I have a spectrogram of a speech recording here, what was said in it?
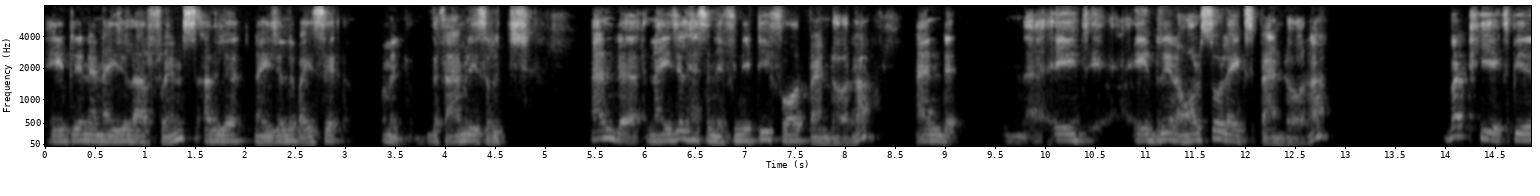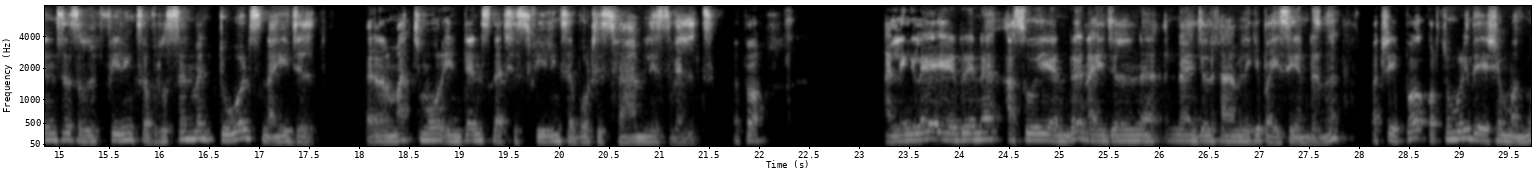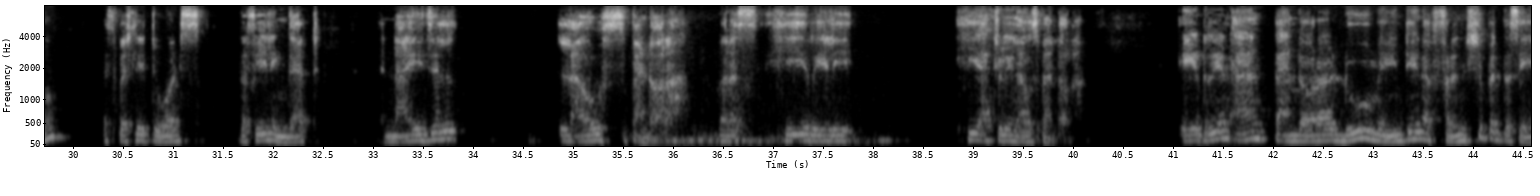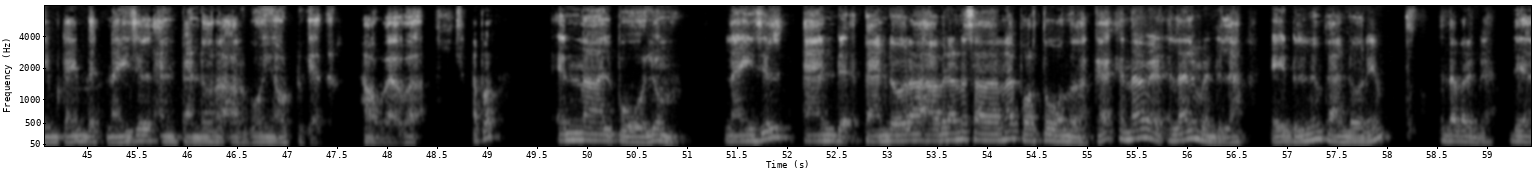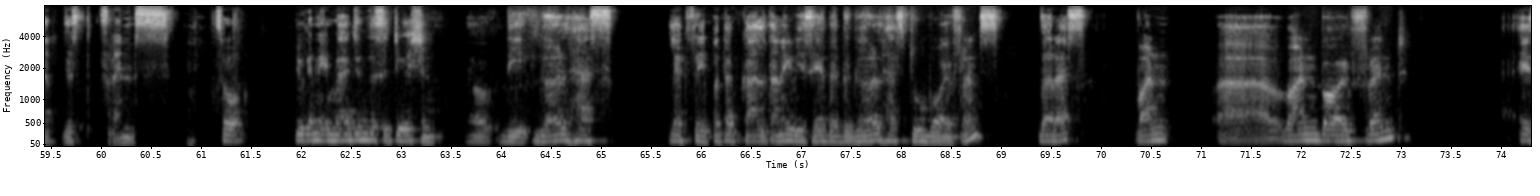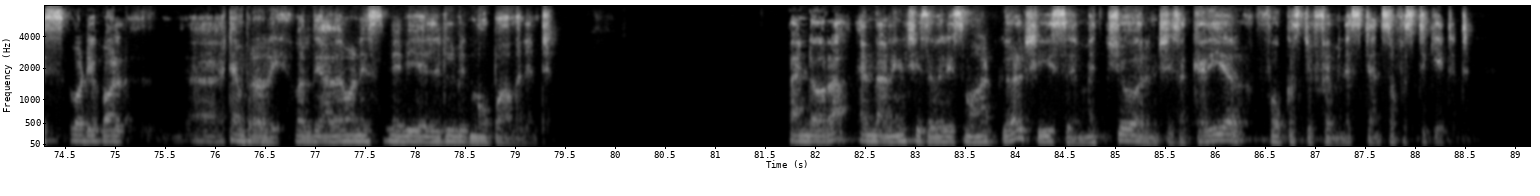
Adrian and Nigel are friends അതിൽ നൈജലിന് പൈസ I mean the family is rich and Nigel has an affinity for Pandora and Adrian also likes Pandora, but he experiences feelings of resentment towards Nigel that are much more intense than his feelings about his family's wealth. അപ്പോൾ അല്ലെങ്കിൽ ഏഡ്രിന് അസൂയുണ്ട് നൈജലിന് Nigel ഫാമിലിക്ക് പൈസ ഉണ്ടെന്ന് പക്ഷെ ഇപ്പോൾ കുറച്ചും കൂടി ദേഷ്യം വന്നു especially towards the feeling that Nigel loves Pandora whereas he really he actually loves Pandora. Adrian and Pandora do maintain a friendship at the same time that Nigel and Pandora are going out together. However, അപ്പോൾ എന്നാൽ പോലും Nigel and Pandora അവരാണ് സാധാരണ പുറത്തു പോകുന്നതൊക്കെ എന്നാ എന്നാലും വേണ്ടില്ല ഏഡ്രിനും പാൻഡോറയും എന്താ പറയണ്ടേ they are just friends so you can imagine the situation the girl has let's say Patakkaltani, we say that the girl has two boyfriends, whereas one uh, one boyfriend is what you call uh, temporary, where the other one is maybe a little bit more permanent. Pandora, and then she's a very smart girl. She's a mature and she's a career-focused feminist and sophisticated.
